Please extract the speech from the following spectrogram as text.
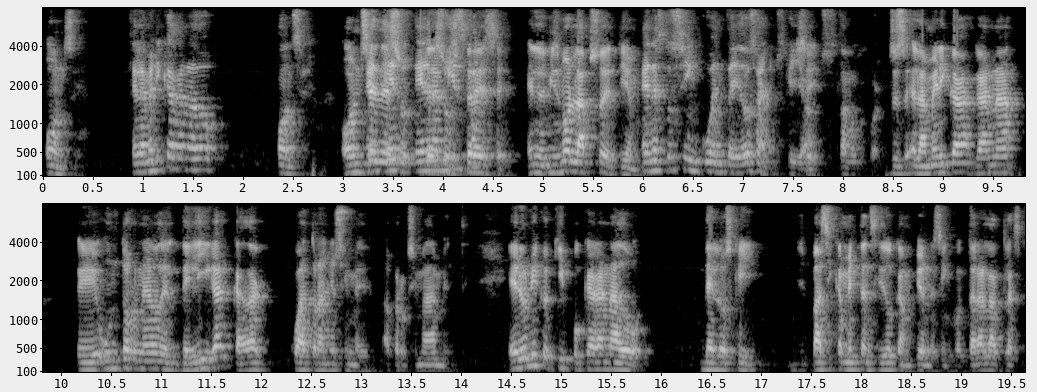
11. El América ha ganado 11. 11 en, de, su, en, en de sus misma, 13, en el mismo lapso de tiempo. En estos 52 años que llevamos, sí. estamos de acuerdo. Entonces, el América gana eh, un torneo de, de, liga cada cuatro años y medio, aproximadamente. El único equipo que ha ganado de los que básicamente han sido campeones, sin contar al Atlas,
